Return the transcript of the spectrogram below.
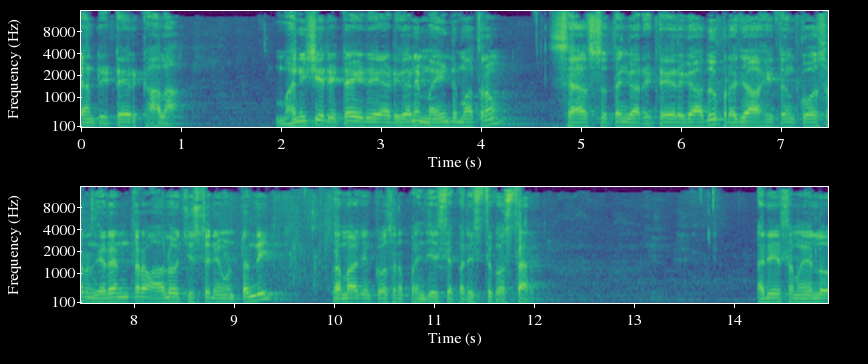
కానీ రిటైర్ కాలా మనిషి రిటైర్ అయ్యాడు కానీ మైండ్ మాత్రం శాశ్వతంగా రిటైర్ కాదు ప్రజాహితం కోసం నిరంతరం ఆలోచిస్తూనే ఉంటుంది సమాజం కోసం పనిచేసే పరిస్థితికి వస్తారు అదే సమయంలో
